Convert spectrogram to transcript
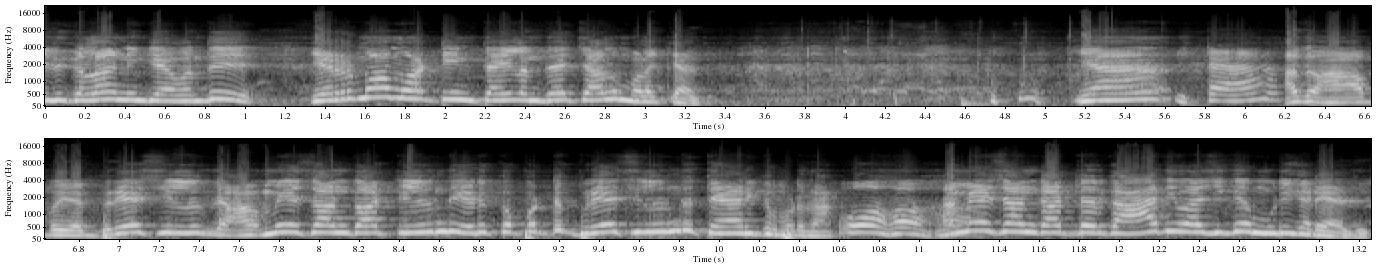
இதுக்கெல்லாம் நீங்க வந்து எர்மா மாட்டின் தைலம் தேய்ச்சாலும் முளைக்காது? அது பிரேசில் இருந்து அமேசான் காட்டிலிருந்து எடுக்கப்பட்டு பிரேசிலிருந்து தயாரிக்கப்படுதான். ஓஹோ அமேசான் காட்டுல இருக்க ஆதிவாசிக்கே முடி கிடையாது.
